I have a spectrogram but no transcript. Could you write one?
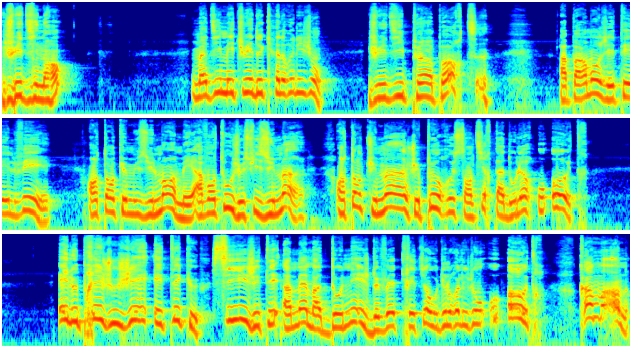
Je lui ai dit non. Il m'a dit, mais tu es de quelle religion? Je lui ai dit, peu importe. Apparemment, j'ai été élevé en tant que musulman, mais avant tout, je suis humain. En tant qu'humain, je peux ressentir ta douleur ou autre. Et le préjugé était que si j'étais à même à donner, je devais être chrétien ou d'une religion ou autre. Come on!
